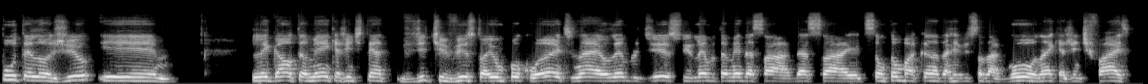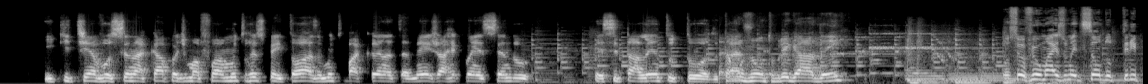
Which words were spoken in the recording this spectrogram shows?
puta elogio e legal também que a gente tenha te visto aí um pouco antes, né? Eu lembro disso e lembro também dessa, dessa edição tão bacana da revista da Gol, né? Que a gente faz e que tinha você na capa de uma forma muito respeitosa, muito bacana também, já reconhecendo esse talento todo. Tamo né? junto, obrigado, hein? Você ouviu mais uma edição do Trip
